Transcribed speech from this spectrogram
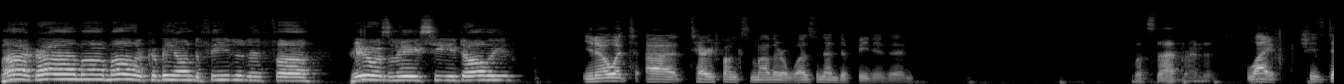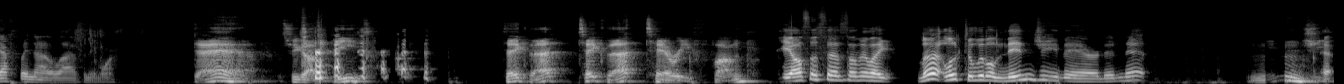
My grandma mother could be undefeated if uh, he was an ECW. You know what? Uh, Terry Funk's mother wasn't undefeated in What's that, Brendan? life. She's definitely not alive anymore. Damn, she got beat. take that, take that, Terry Funk. He also says something like, "Look, looked a little ninja there, didn't it?" Ninja.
